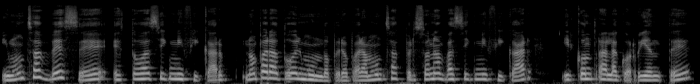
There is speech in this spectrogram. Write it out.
Y muchas veces esto va a significar, no para todo el mundo, pero para muchas personas va a significar ir contra la corriente,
